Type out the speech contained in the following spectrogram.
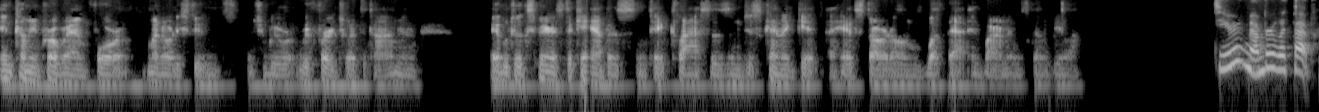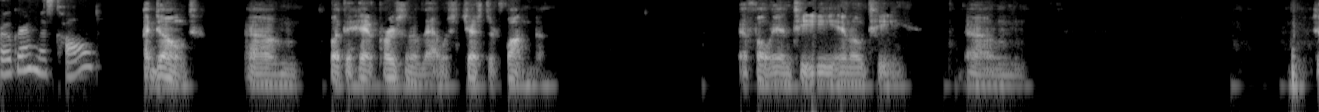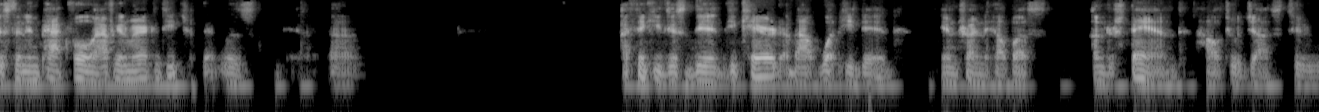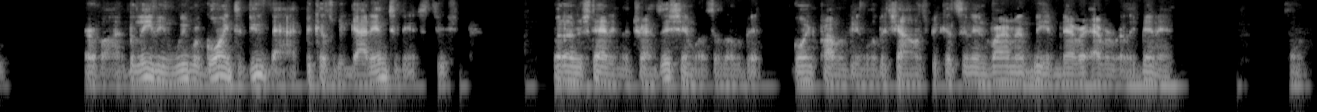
incoming program for minority students, which we were referred to at the time, and able to experience the campus and take classes and just kind of get a head start on what that environment is going to be like. Do you remember what that program was called? I don't, um, but the head person of that was Chester Fontenot, F O N T E N O T. Um, just an impactful African American teacher that was uh, I think he just did, he cared about what he did in trying to help us understand how to adjust to Irvine, believing we were going to do that because we got into the institution. But understanding the transition was a little bit going to probably be a little bit challenged because it's an environment we had never ever really been in. So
